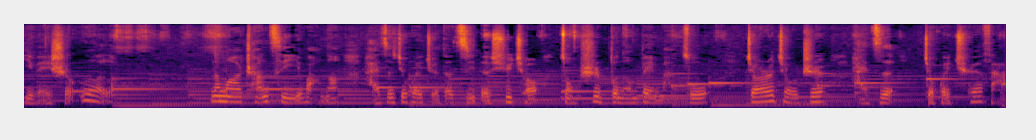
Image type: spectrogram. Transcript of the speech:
以为是饿了，那么长此以往呢，孩子就会觉得自己的需求总是不能被满足，久而久之，孩子就会缺乏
